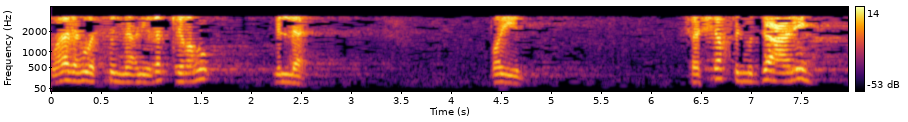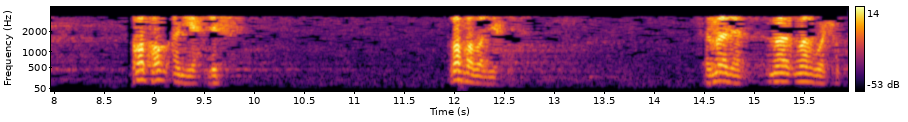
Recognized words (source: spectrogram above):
وهذا هو السنة أن يذكره بالله. طيب. فالشخص المدعى عليه رفض أن يحلف. رفض أن يحلف. فماذا؟ ما, ما هو الحكم؟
